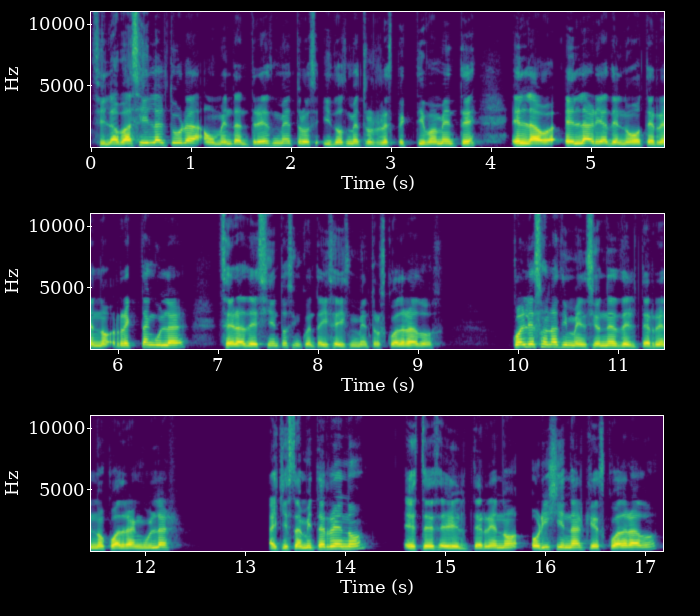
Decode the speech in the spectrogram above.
Si la base y la altura aumentan 3 metros y 2 metros respectivamente, el, área del nuevo terreno rectangular será de 156 metros cuadrados. ¿Cuáles son las dimensiones del terreno cuadrangular? Aquí está mi terreno, este es el terreno original que es cuadrado,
